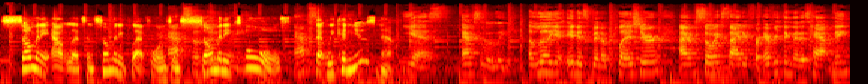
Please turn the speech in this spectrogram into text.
so many outlets and so many platforms Absolutely. and so many tools Absolutely. that we can use now. Yes, absolutely. A'Lelia, it has been a pleasure. I am so excited for everything that is happening,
